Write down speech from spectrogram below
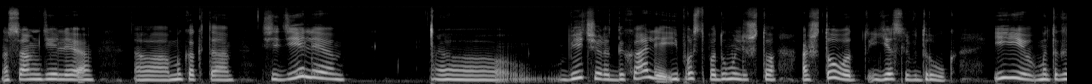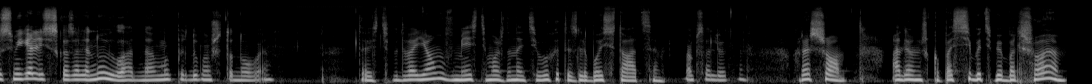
На самом деле, мы как-то сидели, а, вечер отдыхали и просто подумали, что а что вот если вдруг? И мы тогда смеялись и сказали, ну и ладно, мы придумаем что-то новое. То есть вдвоем вместе можно найти выход из любой ситуации. Абсолютно. Хорошо. Аленушка, спасибо тебе большое.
